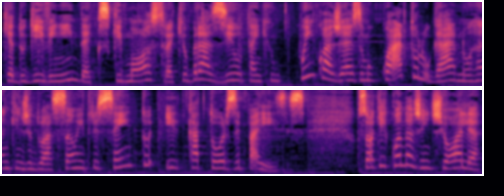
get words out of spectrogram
que é do Giving Index, que mostra que o Brasil está em 54º lugar no ranking de doação entre 114 países. Só que quando a gente olha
